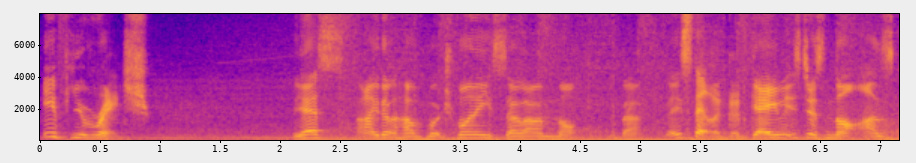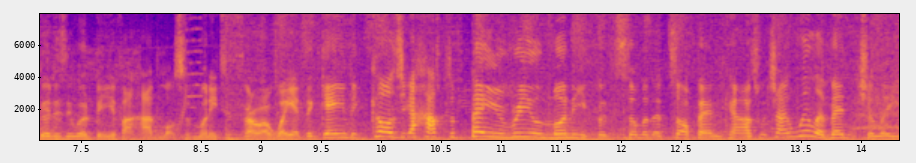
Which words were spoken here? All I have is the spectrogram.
if you're rich. Yes, I don't have much money so I'm not that... It's still a good game, it's just not as good as it would be if I had lots of money to throw away at the game because you have to pay real money for some of the top end cars which I will eventually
